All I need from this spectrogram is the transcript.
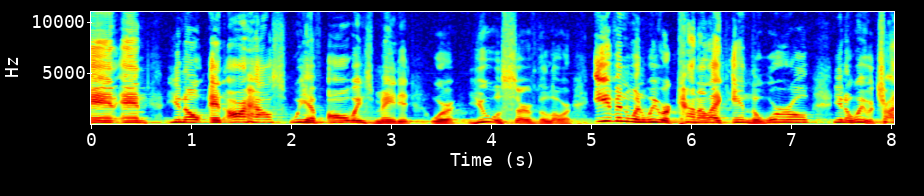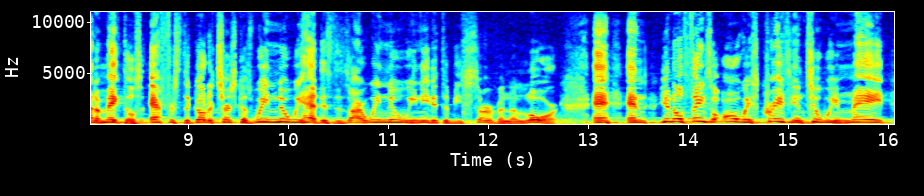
and, and, you know, in our house, we have always made it where you will serve the Lord. Even when we were kind of like in the world, you know, we would try to make those efforts to go to church because we knew we had this desire. We knew we needed to be serving the Lord. And, and, you know, things were always crazy until we made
